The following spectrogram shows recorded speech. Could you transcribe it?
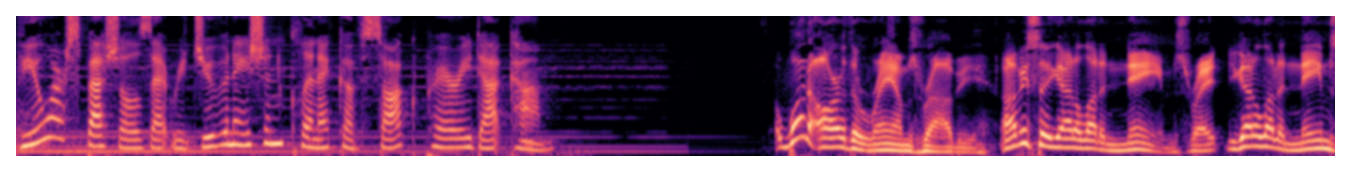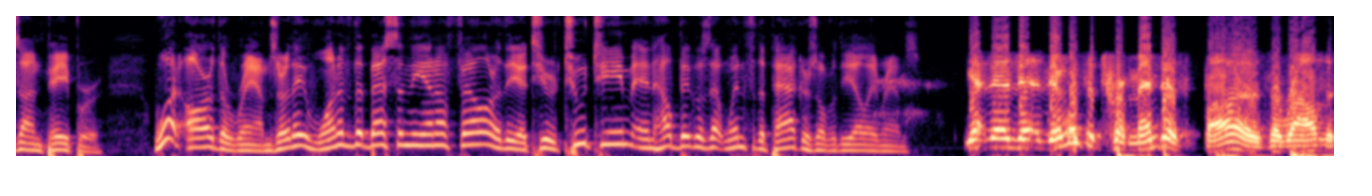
View our specials at rejuvenationclinicofsaukprairie.com. What are the Rams, Robbie? Obviously, you got a lot of names, right? You got a lot of names on paper. What are the Rams? Are they one of the best in the NFL? Are they a tier two team? And how big was that win for the Packers over the LA Rams? Yeah, there, there, there was a tremendous buzz around the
